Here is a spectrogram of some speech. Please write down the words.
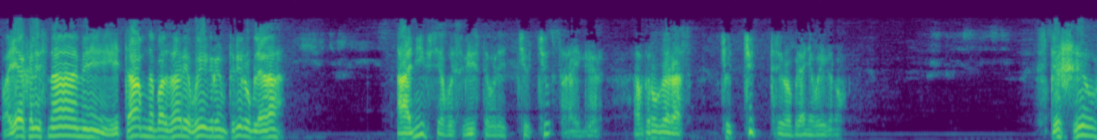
«Поехали с нами, и там на базаре выиграем три рубля». А они все высвистывали «Чуть-чуть, Сарайгер», а в другой раз «Чуть-чуть три рубля не выиграл». Спешил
